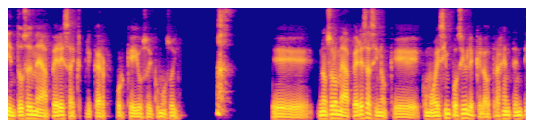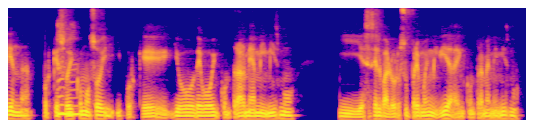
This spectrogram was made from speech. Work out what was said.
Y entonces me da pereza explicar por qué yo soy como soy. Eh, no solo me da pereza, sino que como es imposible que la otra gente entienda por qué soy como soy y por qué yo debo encontrarme a mí mismo, y ese es el valor supremo en mi vida, encontrarme a mí mismo.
